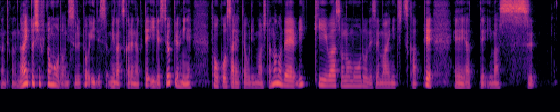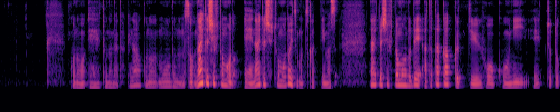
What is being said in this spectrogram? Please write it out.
なんていうかな、ナイトシフトモードにするといいですよ。目が疲れなくていいですよっていうふうにね、投稿されておりました。なので、リッキーはそのモードをですね、毎日使って、えー、やっています。この、えっ、ー、と、なんだっけな、このモードの、そう、ナイトシフトモード、えー、ナイトシフトモードをいつも使っています。ナイトシフトモードで暖かくっていう方向にえちょっと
